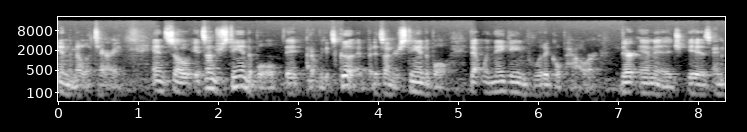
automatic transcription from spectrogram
in the military. And so it's understandable, it, I don't think it's good, but it's understandable that when they gain political power, their image is an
